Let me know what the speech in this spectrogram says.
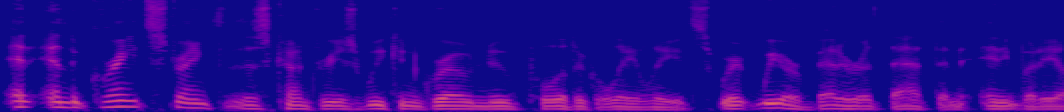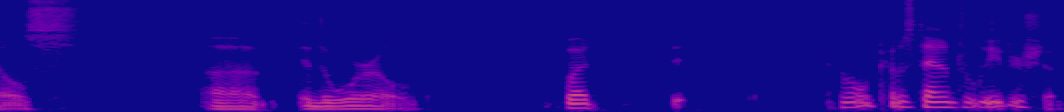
And, and the great strength of this country is we can grow new political elites. We're, we are better at that than anybody else uh, in the world. But it all comes down to leadership.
